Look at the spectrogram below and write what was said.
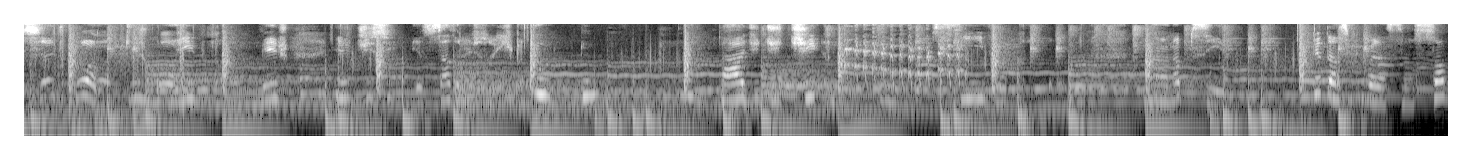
7, porra, que horrível, um beijo. E eu disse exatamente isso aqui, cara. Eu tô vontade de te. Não é possível, cara. Não, não é possível. Pedacinho por pedacinho, só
